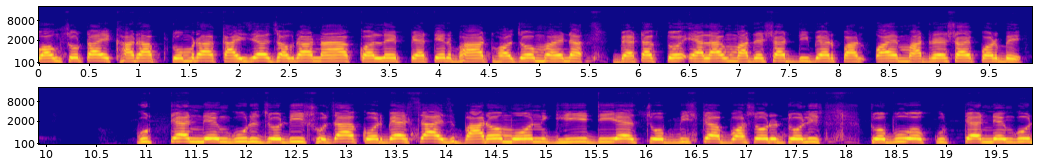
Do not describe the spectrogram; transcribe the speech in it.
বংশটাই খারাপ, তোমরা কাইজা ঝগড়া না করলে পেটের ভাত হজম হয় না। বেটাক তো এলাং মাদ্রাসার দিবার পান, ওই মাদ্রাসায় পড়বে। কুট্টা নেঙ্গুর যদি সোজা করবে চাইস বারো মন ঘি দিয়ে চব্বিশটা বছর ডলিস। তবুও কুট্টা নেঙ্গুর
